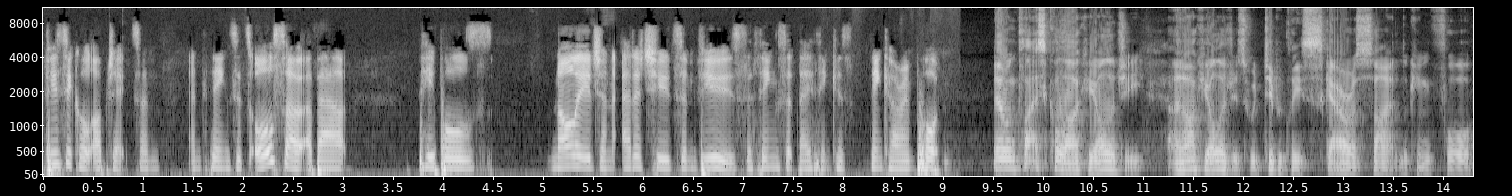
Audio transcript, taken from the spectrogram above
physical objects and, and things, it's also about people's knowledge and attitudes and views, the things that they think is think are important. Now, in classical archaeology, an archaeologist would typically scour a site looking for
